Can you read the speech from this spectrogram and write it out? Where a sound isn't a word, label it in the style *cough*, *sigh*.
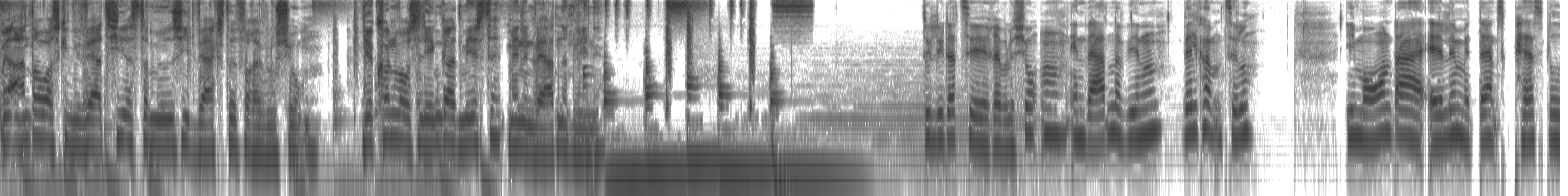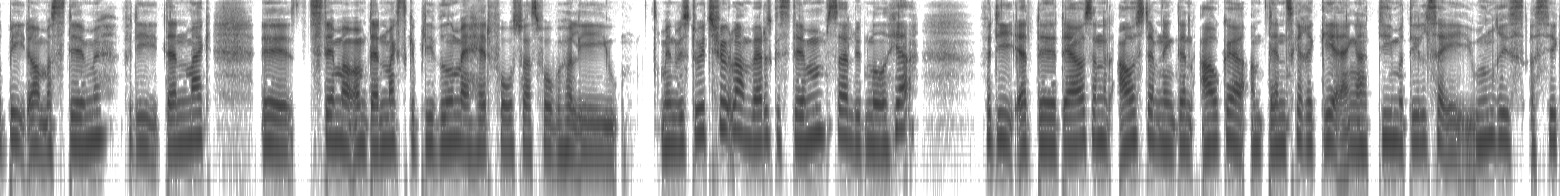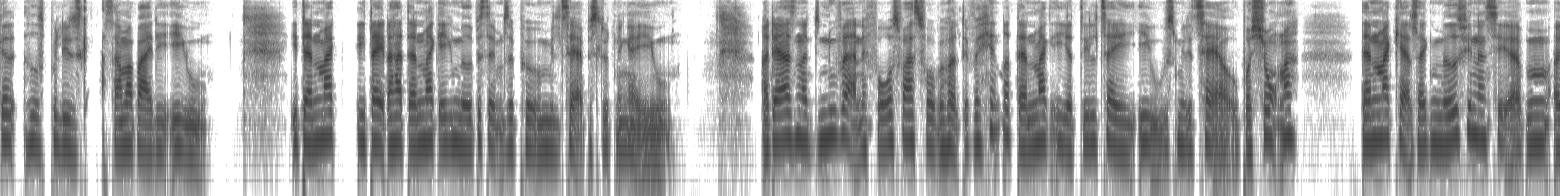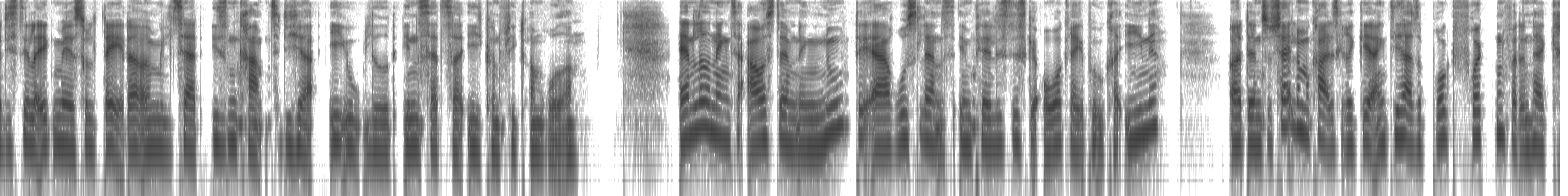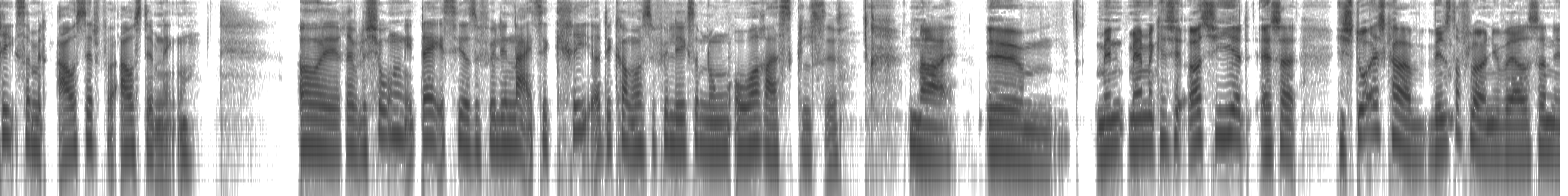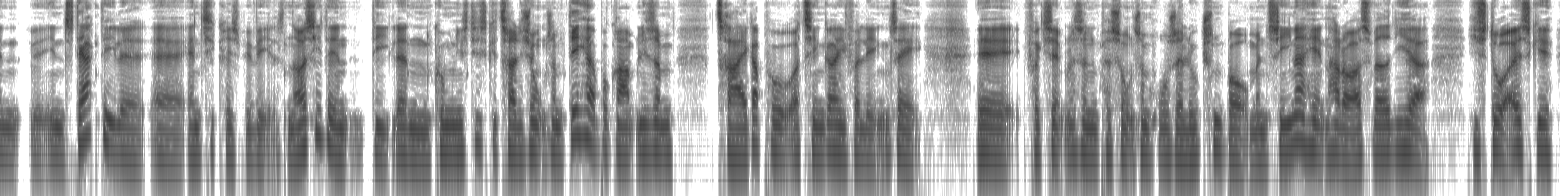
Med andre ord skal vi hver tirsdag mødes i et værksted for revolutionen. Vi har kun vores længere at miste, men en verden at vinde. Du lytter til Revolutionen, en verden at vinde. Velkommen til. I morgen der er alle med dansk pas blevet bedt om at stemme, fordi Danmark øh, stemmer om Danmark skal blive ved med at have et forsvarsforbehold i EU. Men hvis du er i tvivl om, hvad du skal stemme, så lyt med her. Fordi at øh, det er jo sådan, at afstemningen den afgør, om danske regeringer de må deltage i udenrigs- og sikkerhedspolitisk samarbejde i EU. I Danmark i dag der har Danmark ikke medbestemmelse på militære beslutninger i EU. Og det er sådan, at det nuværende forsvarsforbehold det forhindrer Danmark i at deltage i EU's militære operationer. Danmark kan altså ikke medfinansiere dem, og de stiller ikke med soldater og militært isenkram til de her EU-ledet indsatser i konfliktområder. Anledningen til afstemningen nu, det er Ruslands imperialistiske overgreb på Ukraine. Og den socialdemokratiske regering, de har altså brugt frygten for den her krig som et afsæt for afstemningen. Og øh, revolutionen i dag siger selvfølgelig nej til krig, og det kommer selvfølgelig ikke som nogen overraskelse. Nej, øhm, men, men man kan også sige, at altså, historisk har venstrefløjen jo været sådan en, en stærk del af, antikrigsbevægelsen, også i den del af den kommunistiske tradition, som det her program ligesom trækker på og tænker i forlængelse af. Øh, for eksempel sådan en person som Rosa Luxemburg, men senere hen har der også været de her historiske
